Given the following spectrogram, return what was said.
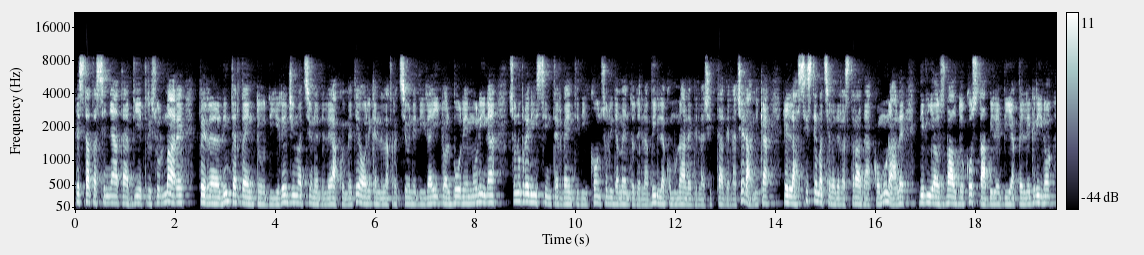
è stata assegnata a Vietri sul Mare per l'intervento di regimazione delle acque meteoriche nella frazione di Raito, Albore e Molina sono previsti interventi di consolidamento della villa comunale della città della ceramica e la sistemazione della strada comunale di via Osvaldo Costabile e via Pellegrino.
